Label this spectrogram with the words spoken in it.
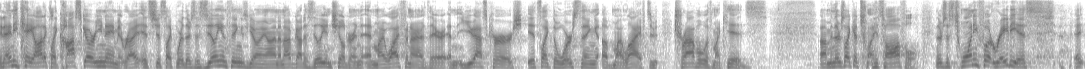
In any chaotic, like Costco or you name it, right? It's just like where there's a zillion things going on, and I've got a zillion children, and my wife and I are there, and you ask her, it's like the worst thing of my life to travel with my kids. Um, and there's like a, tw- it's awful. There's this 20 foot radius. It,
